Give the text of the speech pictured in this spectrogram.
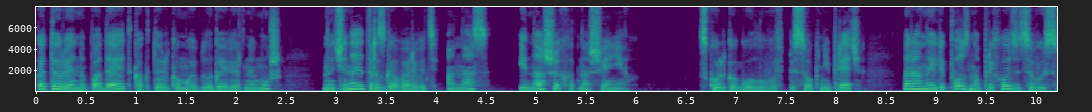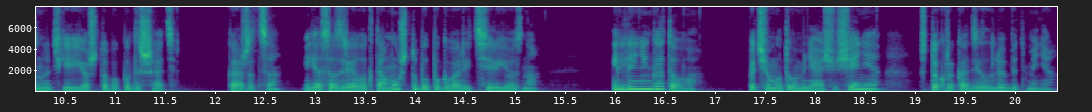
которое нападает, как только мой благоверный муж начинает разговаривать о нас и наших отношениях. Сколько голову в песок не прячь, рано или поздно приходится высунуть ее, чтобы подышать. Кажется, я созрела к тому, чтобы поговорить серьезно. Или не готова. Почему-то у меня ощущение, что крокодил любит меня.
